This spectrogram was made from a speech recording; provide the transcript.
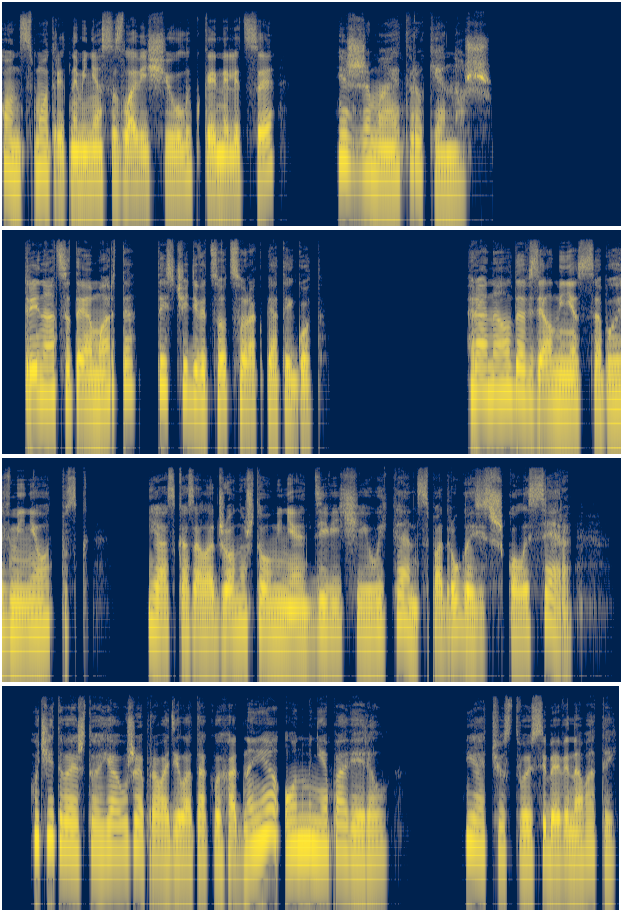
Он смотрит на меня со зловещей улыбкой на лице и сжимает в руке нож. 13 марта 1945 год. Роналдо взял меня с собой в мини-отпуск. Я сказала Джону, что у меня девичий уикенд с подругой из школы Серы — Учитывая, что я уже проводила так выходные, он мне поверил. Я чувствую себя виноватой,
